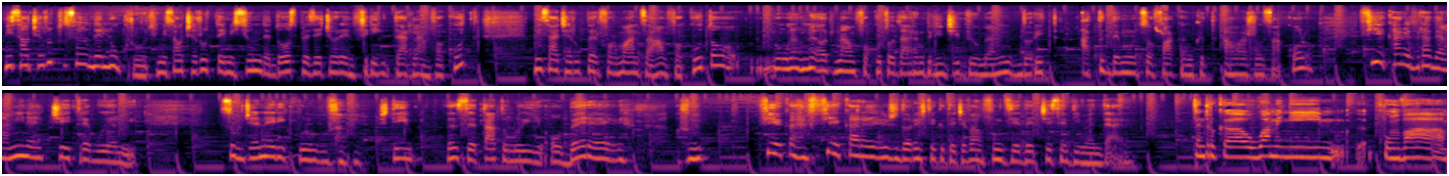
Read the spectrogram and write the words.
Mi s-au cerut tot felul de lucruri, mi s-au cerut emisiuni de 12 ore în frig, dar le-am făcut, mi s-a cerut performanța, am făcut-o, uneori n-am făcut-o, dar în principiu mi-am dorit atât de mult să o fac încât am ajuns acolo. Fiecare vrea de la mine ce-i trebuie lui. Sub genericul, știi, însetatului o bere, fiecare, fiecare își dorește câte ceva în funcție de ce sentimente are. Pentru că oamenii cumva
